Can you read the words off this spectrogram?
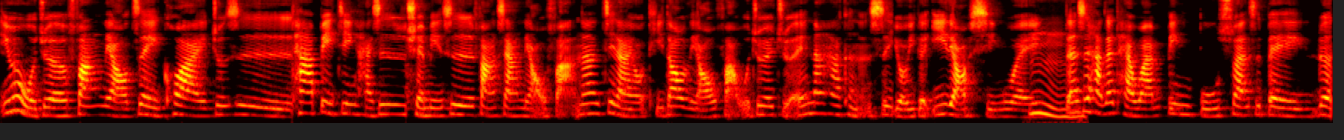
因为我觉得芳疗这一块，就是它毕竟还是全名是芳香疗法。那既然有提到疗法，我就会觉得，哎，那它可能是有一个医疗行为，嗯。但是它在台湾并不算是被认。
